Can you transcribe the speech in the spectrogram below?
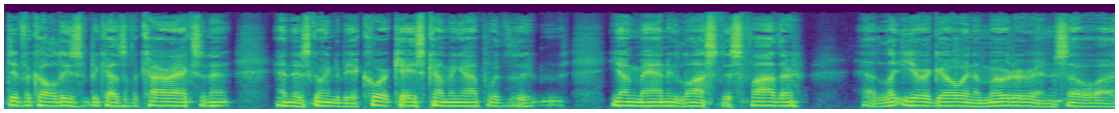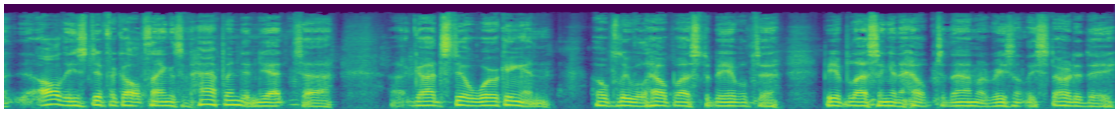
difficulties because of a car accident. And there's going to be a court case coming up with the young man who lost his father. A year ago in a murder, and so uh, all these difficult things have happened, and yet uh, uh, God's still working, and hopefully will help us to be able to be a blessing and a help to them. I recently started a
